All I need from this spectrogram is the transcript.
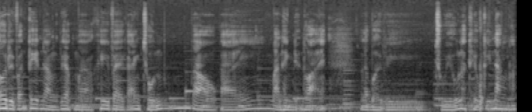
tôi thì vẫn tin rằng việc mà khi về các anh trốn vào cái màn hình điện thoại ấy, là bởi vì chủ yếu là thiếu kỹ năng thôi.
